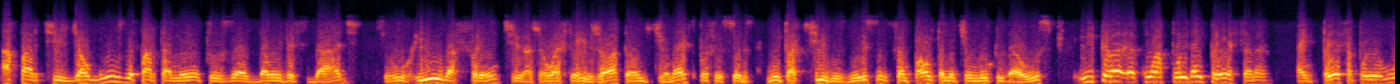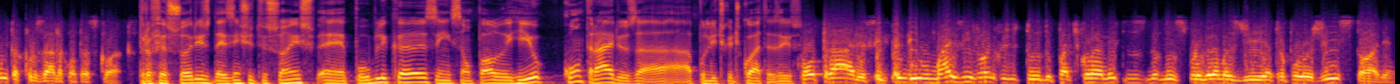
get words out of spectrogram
a partir de alguns departamentos uh, da universidade, assim, o Rio na frente, o UFRJ, onde tinha mais professores muito ativos nisso, São Paulo também tinha o núcleo da USP, e pela, com o apoio da imprensa, né? A imprensa apoiou muito a cruzada contra as cotas. Professores das instituições é, públicas em São Paulo e Rio contrários à, à, política de cotas, é isso? Contrários. E o mais irônico de tudo, particularmente dos, dos programas de antropologia e história,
